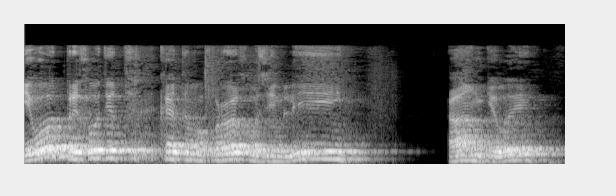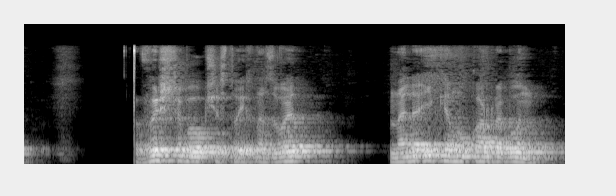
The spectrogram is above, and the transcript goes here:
И вот приходит к этому праху земли ангелы высшего общества, их называют маляика мукаррабун.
